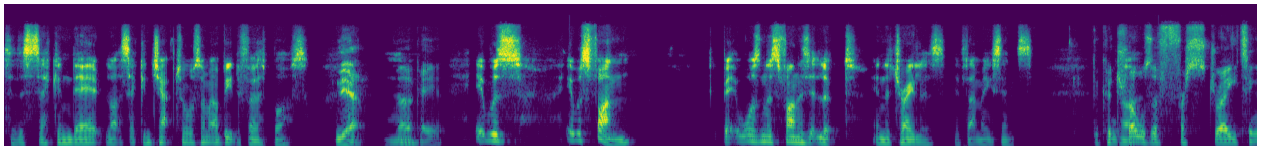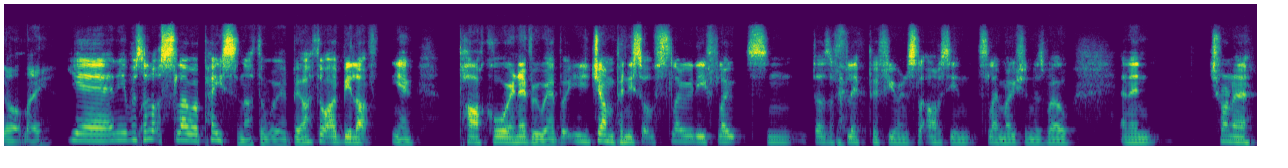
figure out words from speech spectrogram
to the second air, like second chapter or something. I beat the first boss. Yeah. Um, Okay. It was it was fun, but it wasn't as fun as it looked in the trailers. If that makes sense. The controls are frustrating, aren't they? Yeah, and it was a lot slower pace than I thought it would be. I thought I'd be like, you know, parkouring everywhere, but you jump and he sort of slowly floats and does a flip if you're in slow, obviously in slow motion as well, and then trying to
